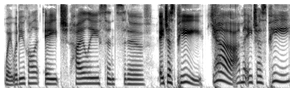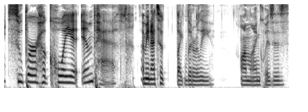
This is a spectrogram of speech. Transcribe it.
wait, what do you call it? H highly sensitive HSP. Yeah, I'm an HSP, super Hakoya empath. I mean, I took like literally online quizzes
